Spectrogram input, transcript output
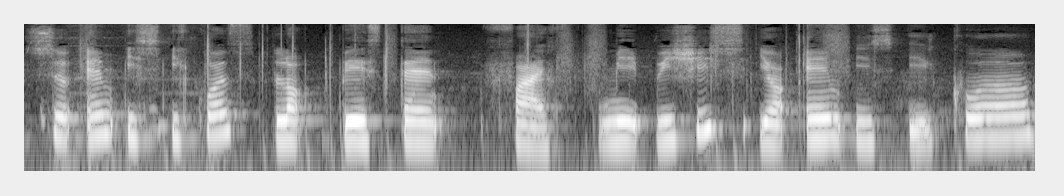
So m is equals log base 10 5 which is your m is equal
